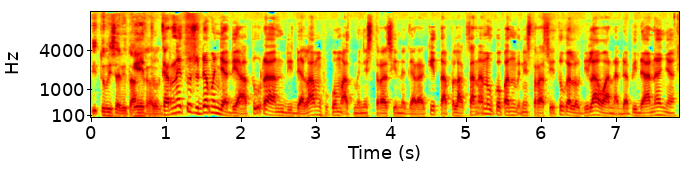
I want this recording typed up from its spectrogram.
Itu bisa ditangkap. Gitu. Karena itu sudah menjadi aturan di dalam hukum administrasi negara kita. Pelaksanaan hukum administrasi itu kalau dilawan ada pidananya.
